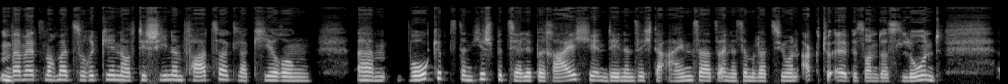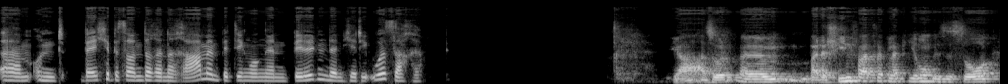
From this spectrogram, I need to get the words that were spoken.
Und wenn wir jetzt nochmal zurückgehen auf die Schienenfahrzeuglackierung, ähm, wo gibt es denn hier spezielle Bereiche, in denen sich der Einsatz einer Simulation aktuell besonders lohnt? Ähm, und welche besonderen Rahmenbedingungen bilden denn hier die Ursache? Ja, also ähm, bei der Schienenfahrzeuglackierung ist es so,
